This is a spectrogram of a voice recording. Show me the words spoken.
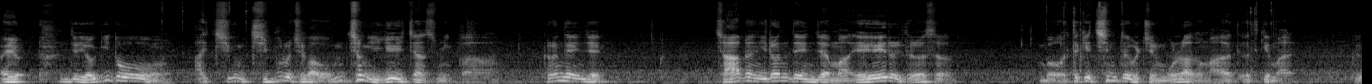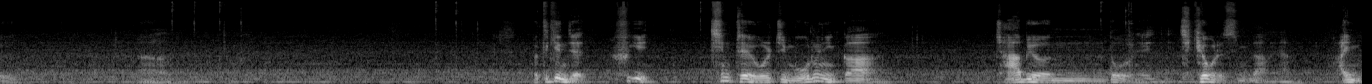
아, 여, 이제 여기도 아 지금 집으로 제가 엄청 이겨 있지 않습니까? 그런데 이제 자변 이런데 이제 막 예를 들어서 뭐 어떻게 침대 올지는 몰라도 막 어- 어떻게 막그 아, 어떻게 이제 흙이 침투해 올지 모르니까 이제 지켜버렸습니다. 그냥 아니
